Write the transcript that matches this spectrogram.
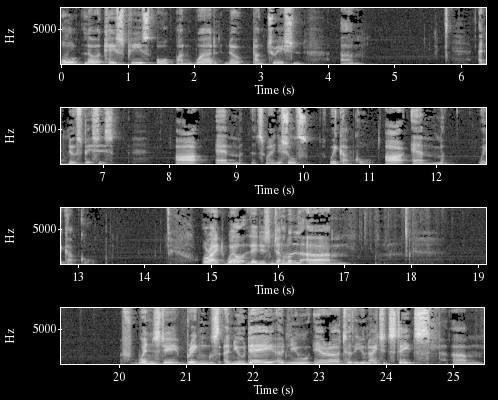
All lowercase, please, all one word, no punctuation, um, and no spaces. RM, that's my initials, wake up call. RM, wake up call. All right, well, ladies and gentlemen, um, Wednesday brings a new day, a new era to the United States. Um,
